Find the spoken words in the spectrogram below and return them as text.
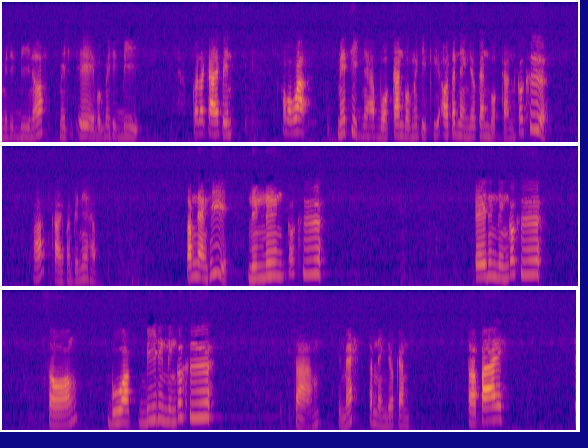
เมทริก B เนาะเมทริก A บวกเมทริก B ก็จะกลายเป็นเขาบอกว่าเมทริกนะครับบวกกันบวกเมทริกคือเอาตำแหน่งเดียวกันบวกกันก็คือปั๊บกลายเป็นเนี่ครับตำแหน่งที่หนึ่งหนึ่งก็คือ A หนึ่งหนึ่งก็คือสองบวก B หนึ่งหนึ่งก็คือสามเห็นไหมตำแหน่งเดียวกัน ต่อไป a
